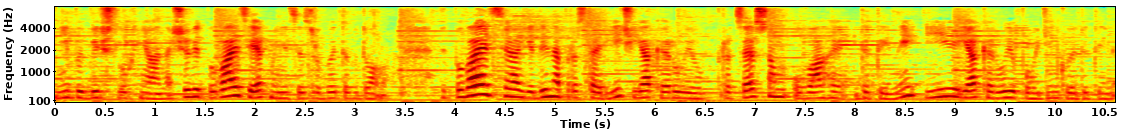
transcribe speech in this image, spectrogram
ніби більш слухняна? Що відбувається, як мені це зробити вдома? Відбувається єдина проста річ, я керую процесом уваги дитини і я керую поведінкою дитини.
